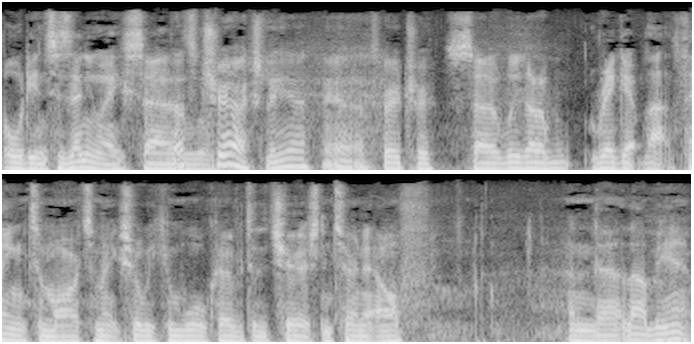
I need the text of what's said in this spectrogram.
audiences anyway. So That's true, actually. Yeah, yeah, that's very true. So we got to rig up that thing tomorrow to make sure we can walk over to the church and turn it off, and uh, that'll be it.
